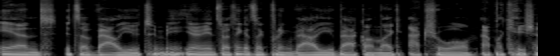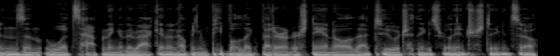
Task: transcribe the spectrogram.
and it's a value to me. You know what I mean? So I think it's like putting value back on like actual applications and what's happening in the back end and helping people like better understand all of that too, which I think is really interesting. And so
